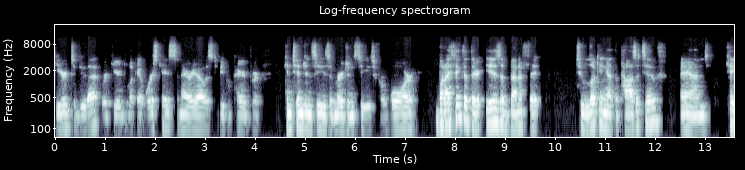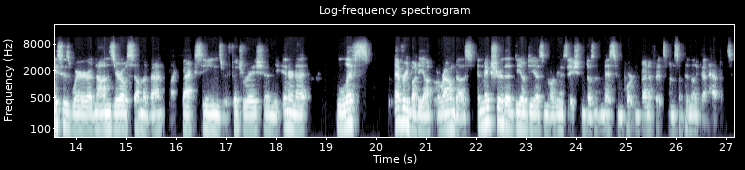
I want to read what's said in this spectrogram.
geared to do that. We're geared to look at worst case scenarios, to be prepared for contingencies, emergencies, for war. But I think that there is a benefit to looking at the positive and cases where a non zero sum event like vaccines, refrigeration, the internet lifts everybody up around us and make sure that DoD as an organization doesn't miss important benefits when something like that happens.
